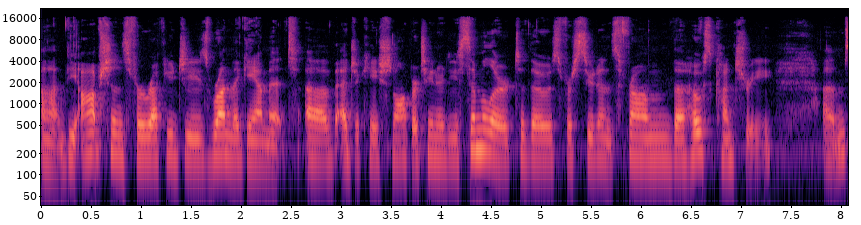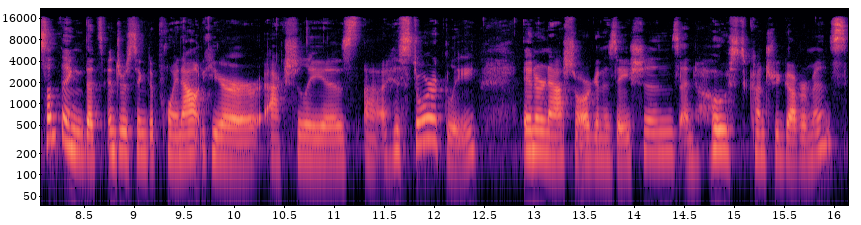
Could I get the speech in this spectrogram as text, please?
uh, the options for refugees run the gamut of educational opportunities similar to those for students from the host country. Um, something that's interesting to point out here actually is uh, historically, international organizations and host country governments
